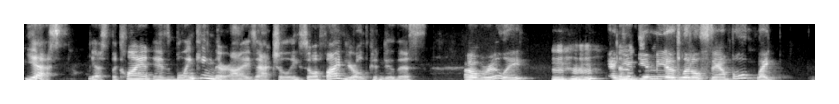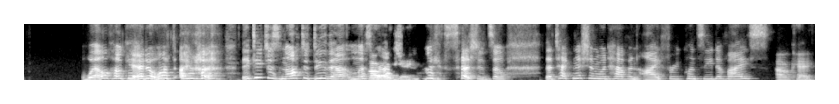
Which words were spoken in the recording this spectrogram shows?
Yes. Yes. The client is blinking their eyes actually. So, a five year old can do this. Oh, really? Mm-hmm. And, and you give me a little sample? Like, well, okay, I don't want. I, they teach us not to do that unless oh, we're okay. actually a session. So, the technician would have an eye frequency device. Okay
